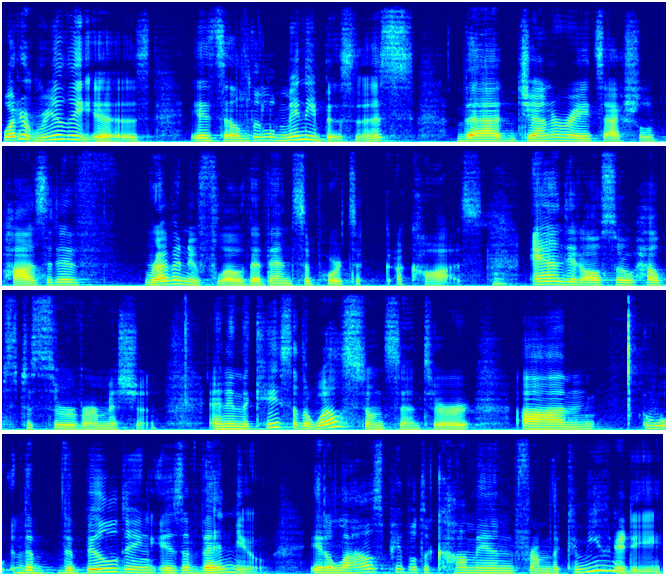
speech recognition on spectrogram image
what it really is, it's a little mini business that generates actual positive revenue flow that then supports a, a cause. And it also helps to serve our mission. And in the case of the Wellstone Center, um, the, the building is a venue. It allows people to come in from the community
